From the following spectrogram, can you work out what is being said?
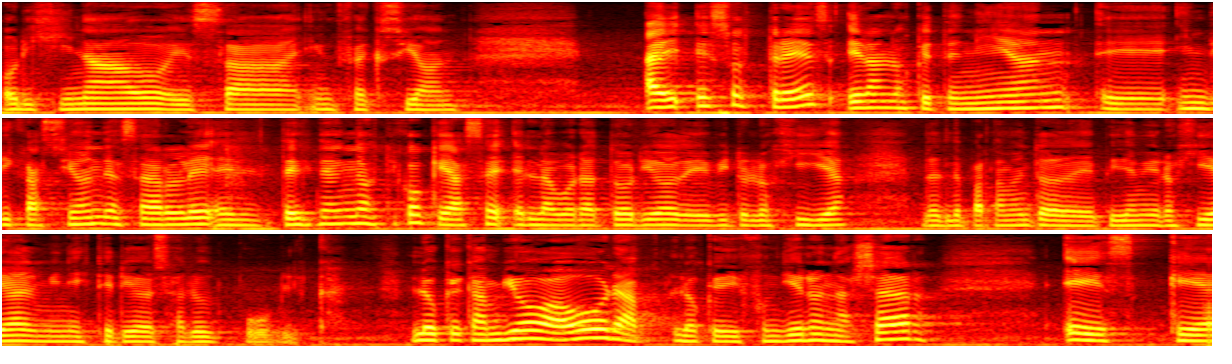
originado esa infección. Esos tres eran los que tenían eh, indicación de hacerle el test diagnóstico que hace el laboratorio de virología del Departamento de Epidemiología del Ministerio de Salud Pública. Lo que cambió ahora, lo que difundieron ayer, es que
